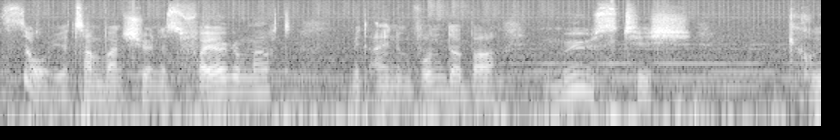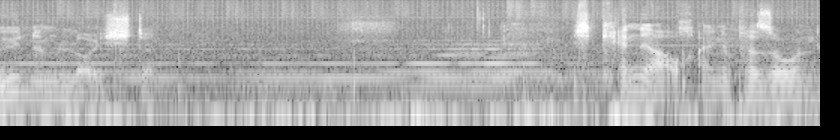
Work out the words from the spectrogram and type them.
So, jetzt haben wir ein schönes Feuer gemacht mit einem wunderbar mystisch grünem Leuchten. Ich kenne auch eine Person.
